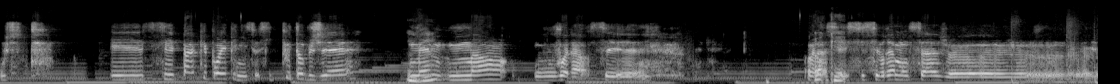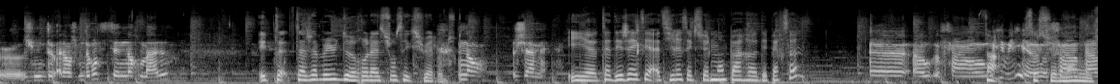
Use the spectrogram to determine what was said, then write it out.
oust. Et c'est pas que pour les pénis aussi, tout objet, Mhm. même main voilà, c'est. Voilà, Ok. c'est- vraiment ça. Je, je, je me de- alors je me demande si c'est normal. Et t'as jamais eu de relation sexuelle en tout cas? Non, jamais. Et euh, t'as déjà été attiré sexuellement par euh, des personnes? Euh, ah, enfin, Enfin, oui, oui, euh, sexuellement enfin, ou par euh,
